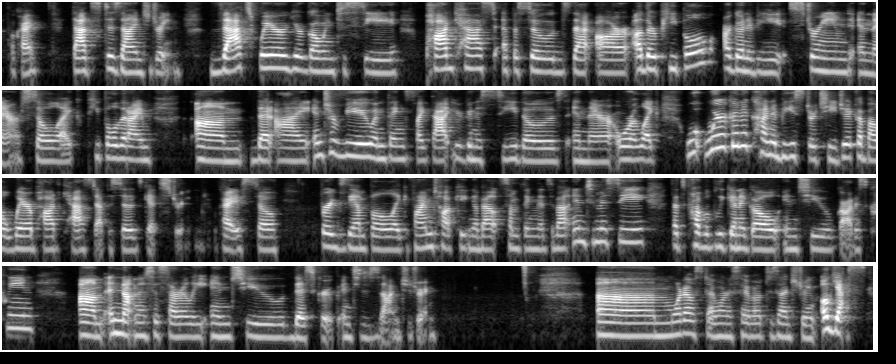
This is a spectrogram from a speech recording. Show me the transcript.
Okay. That's designed to dream. That's where you're going to see podcast episodes that are other people are going to be streamed in there. So, like people that I'm um, that I interview and things like that, you're going to see those in there. Or like w- we're going to kind of be strategic about where podcast episodes get streamed. Okay. So for example, like if I'm talking about something that's about intimacy, that's probably going to go into Goddess Queen um, and not necessarily into this group, into Design to Dream. Um, what else do I want to say about Design to Dream? Oh, yes.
